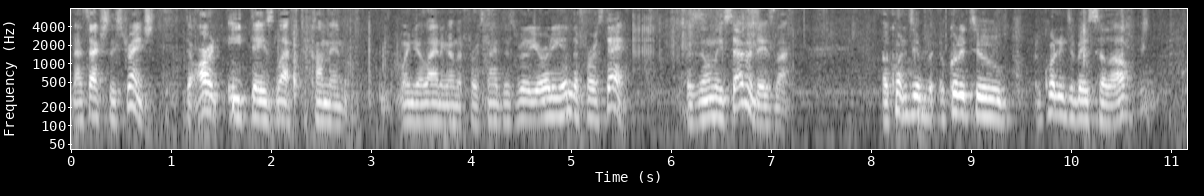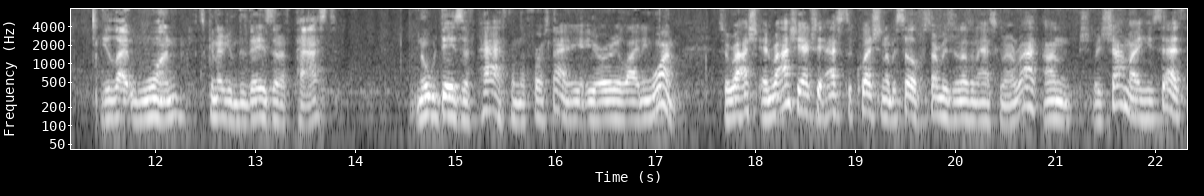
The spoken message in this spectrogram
That's actually strange. There aren't eight days left to come in when you're lighting on the first night. There's really already in the first day. There's only seven days left. According to according to according to Beis Hillel, you light one. It's connected to the days that have passed. No days have passed on the first night. You're already lighting one. So Rashi and Rashi actually asks the question of himself. For some reason, doesn't ask it on on Beis Shammai. He says,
